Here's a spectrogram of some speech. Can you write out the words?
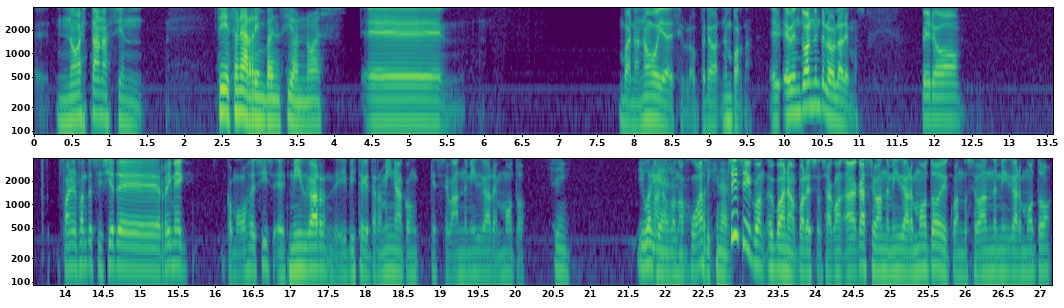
Eh, No están haciendo. Sí, es una reinvención, no es. Eh, Bueno, no voy a decirlo, pero no importa. E- eventualmente lo hablaremos. Pero Final Fantasy VII Remake, como vos decís, es Midgar. Y viste que termina con que se van de Midgar en moto. Sí. Igual Bueno, que cuando jugás. original. Sí, sí, cuan- eh, bueno, por eso. O sea, cuan- acá se van de Midgar en moto. Y cuando se van de Midgar en moto,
